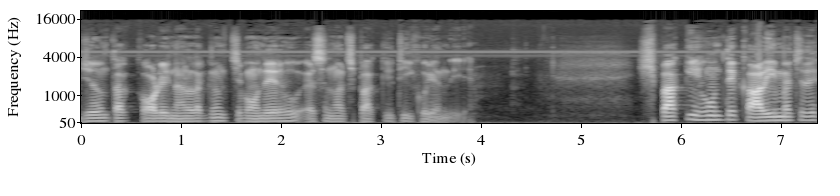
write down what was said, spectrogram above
ਜਦੋਂ ਤੱਕ ਕੌੜੇ ਨਾ ਲੱਗਣ, ਚਬਾਉਂਦੇ ਰਹੋ, ਇਸ ਨਾਲ ਛਪਾਕੀ ਠੀਕ ਹੋ ਜਾਂਦੀ ਹੈ। ਛਪਾਕੀ ਹੋਣ ਤੇ ਕਾਲੀ ਮਿਰਚ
